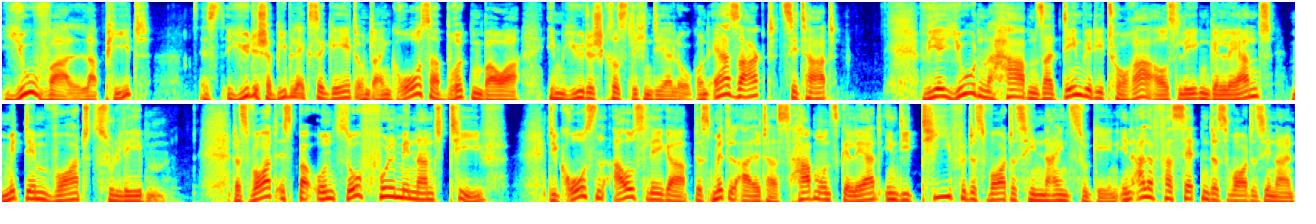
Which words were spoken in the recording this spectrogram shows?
Yuval Lapid ist jüdischer Bibelexeget und ein großer Brückenbauer im jüdisch-christlichen Dialog. Und er sagt, Zitat, wir Juden haben, seitdem wir die Tora auslegen, gelernt, mit dem Wort zu leben. Das Wort ist bei uns so fulminant tief, die großen Ausleger des Mittelalters haben uns gelehrt, in die Tiefe des Wortes hineinzugehen, in alle Facetten des Wortes hinein,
